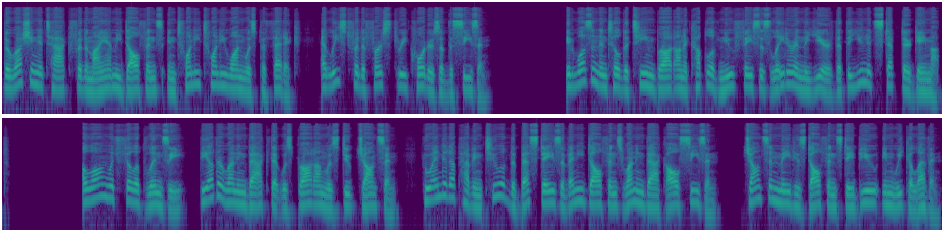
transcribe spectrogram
the rushing attack for the Miami Dolphins in 2021 was pathetic, at least for the first three quarters of the season. It wasn't until the team brought on a couple of new faces later in the year that the unit stepped their game up. Along with Philip Lindsay, the other running back that was brought on was Duke Johnson, who ended up having two of the best days of any Dolphins running back all season. Johnson made his Dolphins debut in Week 11.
